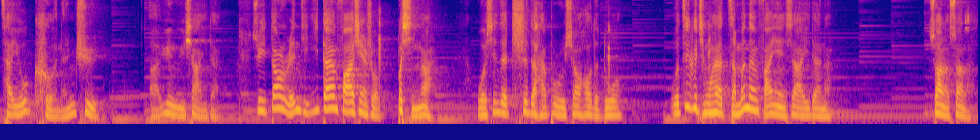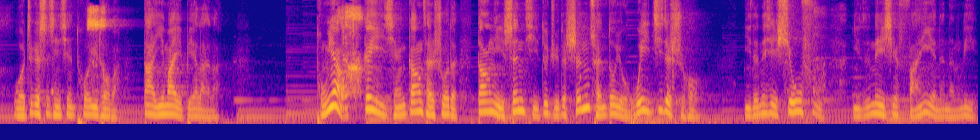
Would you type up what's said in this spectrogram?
才有可能去啊、孕育下一代。所以，当人体一旦发现说不行啊，我现在吃的还不如消耗的多，我这个情况下怎么能繁衍下一代呢？算了算了，我这个事情先拖一拖吧，大姨妈也别来了。同样，跟以前刚才说的，当你身体都觉得生存都有危机的时候，你的那些修复、你的那些繁衍的能力，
